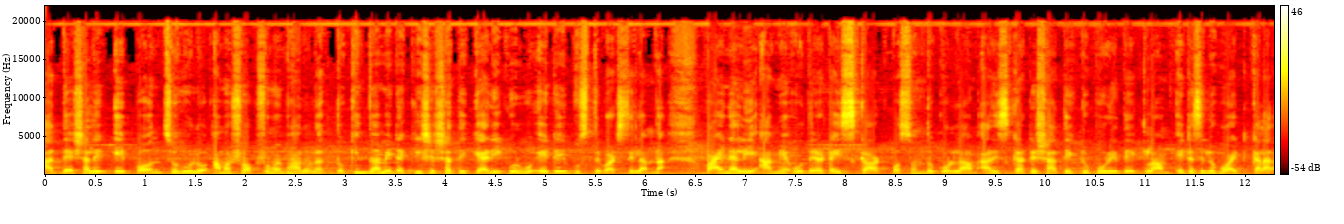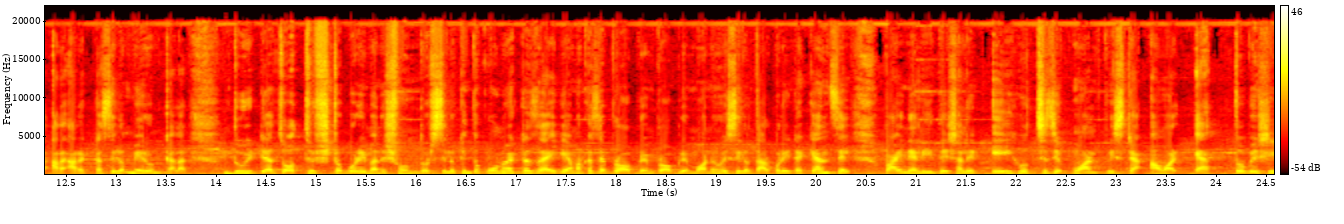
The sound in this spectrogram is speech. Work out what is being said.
আর দেশালের এই পঞ্চগুলো আমার সব সময় ভালো লাগতো। কিন্তু আমি এটা কিসের সাথে ক্যারি করব এটাই বুঝতে পারছিলাম না। ফাইনালি আমি ওদের একটা স্কার্ট পছন্দ করলাম, আর স্কার্টের সাথে একটু পরে দেখলাম, এটা ছিল হোয়াইট কালার আর আরেকটা ছিল মেরুন কালার দুইটা যথেষ্ট পরিমাণে সুন্দর ছিল, কিন্তু কোনো একটা জায়গায় আমার কাছে প্রবলেম প্রবলেম মনে হয়েছিল। তারপরে এটা ক্যান্সেল ফাইনালি দেশালের এই হচ্ছে যে ওয়ান পিসটা আমার এত বেশি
